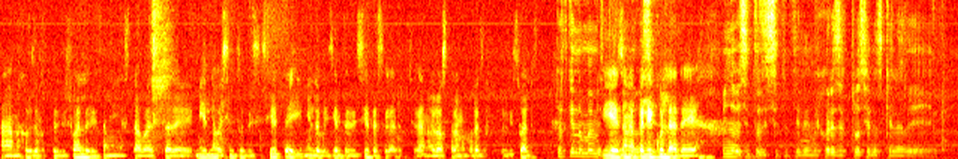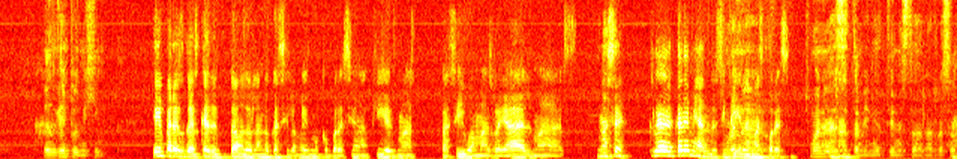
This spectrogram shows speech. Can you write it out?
a mejores efectos visuales y también estaba esta de 1917 y 1917 se ganó, se ganó el Oscar a mejores efectos visuales. Pues que no mames. Y es una película de. 1917 tiene mejores explosiones que la de. Endgame, pues, mijín. Sí, pero es, que estamos hablando casi lo mismo comparación aquí. Es más pasivo, más real, más. No sé. La academia se inclina más por eso. Bueno, eso también tienes toda la razón.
